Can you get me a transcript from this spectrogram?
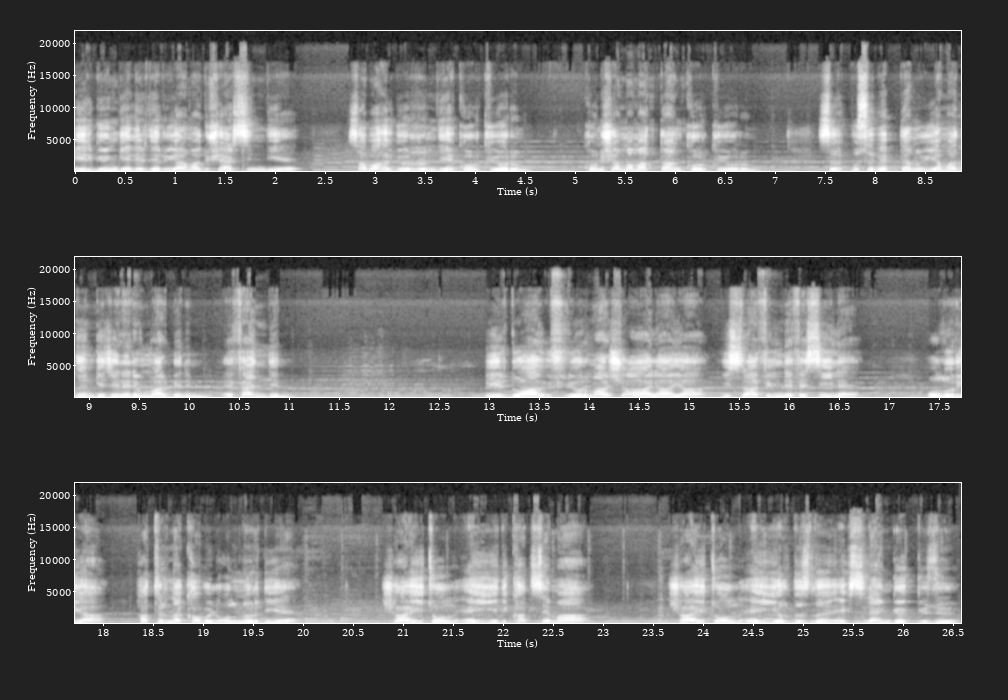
Bir gün gelir de rüyama düşersin diye, sabahı görürüm diye korkuyorum. Konuşamamaktan korkuyorum. Sırf bu sebepten uyuyamadığım gecelerim var benim efendim. Bir dua üflüyorum arş-ı alaya İsrafil nefesiyle. Olur ya hatırına kabul olunur diye. Şahit ol ey yedi kat sema. Şahit ol ey yıldızlı eksilen gökyüzü.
